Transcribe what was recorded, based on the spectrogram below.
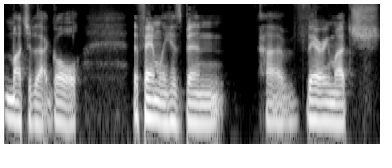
much of that goal. The family has been uh, very much.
